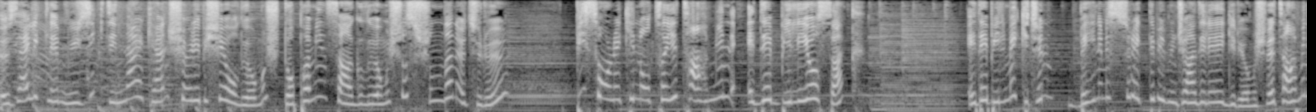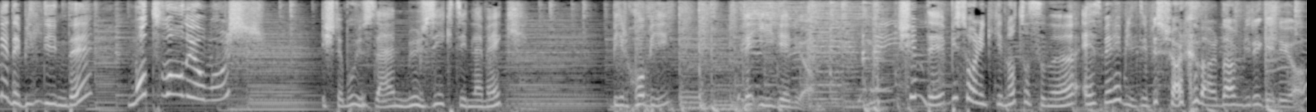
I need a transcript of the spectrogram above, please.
Özellikle müzik dinlerken şöyle bir şey oluyormuş. Dopamin salgılıyormuşuz şundan ötürü. Bir sonraki notayı tahmin edebiliyorsak edebilmek için beynimiz sürekli bir mücadeleye giriyormuş ve tahmin edebildiğinde mutlu oluyormuş. İşte bu yüzden müzik dinlemek bir hobi ve iyi geliyor. Şimdi bir sonraki notasını ezbere bildiğimiz şarkılardan biri geliyor.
